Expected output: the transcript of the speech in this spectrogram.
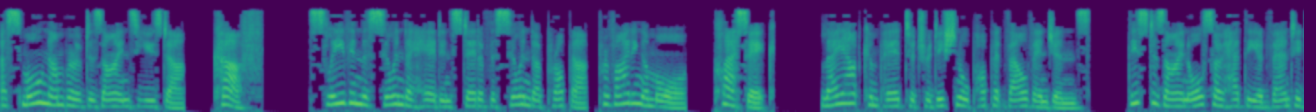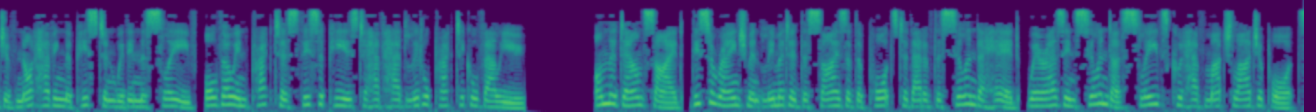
A small number of designs used a cuff sleeve in the cylinder head instead of the cylinder proper, providing a more classic Layout compared to traditional poppet valve engines. This design also had the advantage of not having the piston within the sleeve, although in practice this appears to have had little practical value. On the downside, this arrangement limited the size of the ports to that of the cylinder head, whereas in cylinder sleeves could have much larger ports.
